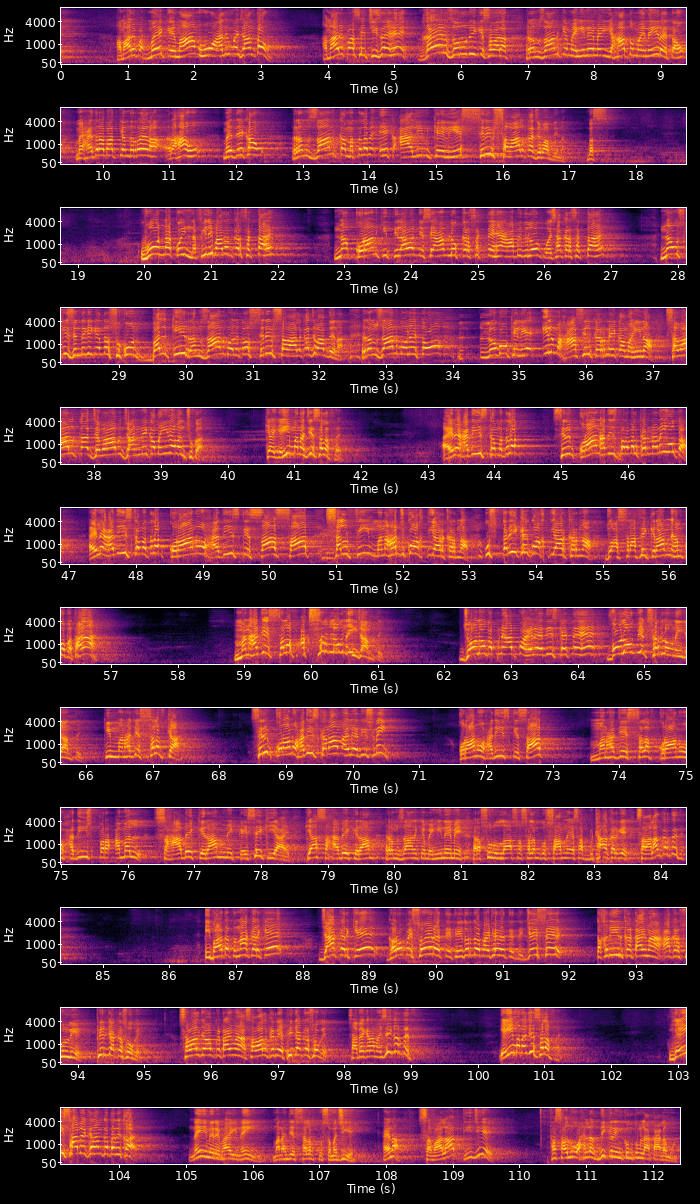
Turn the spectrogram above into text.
हमारे पास मैं एक इमाम हूँ आलिम मैं जानता हूँ हमारे पास ये चीज़ें हैं गैर ज़रूरी के सवाल रमज़ान के महीने में यहाँ तो मैं नहीं रहता हूँ मैं हैदराबाद के अंदर रह रहा, रहा हूँ मैं देखा हूँ रमज़ान का मतलब एक आलिम के लिए सिर्फ़ सवाल का जवाब देना बस। वो ना कोई नफील इबादत कर सकता है, ना कुरान की तिलावत जैसे आम लोग कर सकते हैं, आबिद लोग वैसा कर सकता है, ना उसकी ज़िंदगी के अंदर सुकून, बल्कि रमज़ान बोले तो सिर्फ़ सवाल का जवाब देना। रमज़ान बोले तो लोगों के लिए इल्म हासिल करने का महीना, सवाल का जवाब जानने का महीना बन चुका है। क्या यही मनहज सलफ है? अहले हदीस का मतलब सिर्फ़ कुरान हदीस पर अमल करना नहीं होता। अहले हदीस का मतलब कुरान और हदीस के साथ साथ सल्फी मनहज को अख्तियार करना, उस तरीके को अख्तियार करना जो अशराफ किराम ने हमको बताया है। मनहज सलफ अक्सर लोग नहीं जानते। जो लोग अपने आप को अहले हदीस कहते हैं, वो लोग भी अक्सर लोग नहीं जानते कि मनहज सलफ क्या है। सिर्फ़ कुरान हदीस का नाम अहले हदीस नहीं। कुरान हदीस के साथ मनहज सलफ कुरान हदीस पर अमल सहाब कराम ने कैसे किया है? क्या सहाब कराम रमज़ान के महीने में रसूलुल्लाह वसल्लम को सामने ऐसा बिठा करके सवाल करते थे? इबादत ना करके जा करके घरों पे सोए रहते थे, इधर उधर बैठे रहते थे। जैसे तकरीर का टाइम आया, आकर सुन लिए, फिर जाकर सो गए। सवाल जवाब का टाइम आया, सवाल कर लिए, फिर जाकर सो गए। साहब कराम ऐसे ही करते थे। यही मनहज सलफ है। यही साहब कराम का तरीका है। नहीं मेरे भाई, नहीं। मनहज सलफ को समझिए, है ना? सवालात कीजिए। फसालू अहल ज़िक्र इनकुम तुम ला तालमुन।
